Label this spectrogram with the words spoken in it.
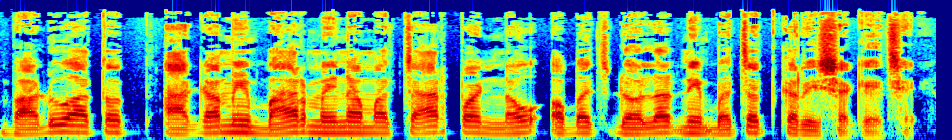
ભાડુઆતો આગામી બાર મહિનામાં ચાર પોઈન્ટ નવ અબજ ડોલરની બચત કરી શકે છે.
